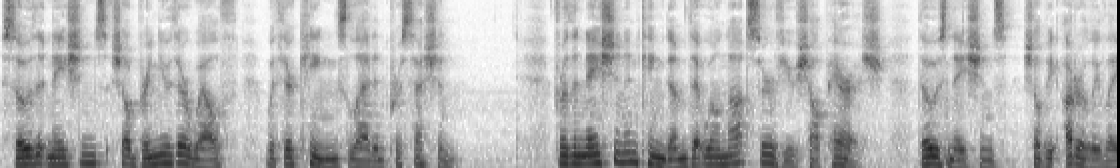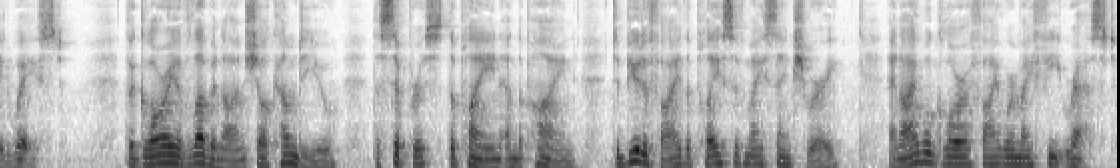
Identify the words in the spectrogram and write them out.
so that nations shall bring you their wealth, with their kings led in procession. For the nation and kingdom that will not serve you shall perish, those nations shall be utterly laid waste. The glory of Lebanon shall come to you, the cypress, the plane, and the pine, to beautify the place of my sanctuary, and I will glorify where my feet rest.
